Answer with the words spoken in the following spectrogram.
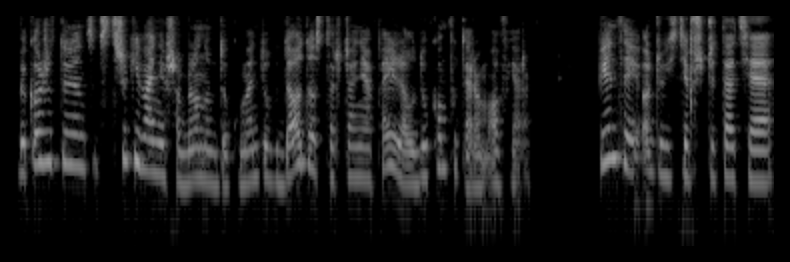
wykorzystując wstrzykiwanie szablonów dokumentów do dostarczania payloadu komputerom ofiar. Więcej oczywiście przeczytacie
